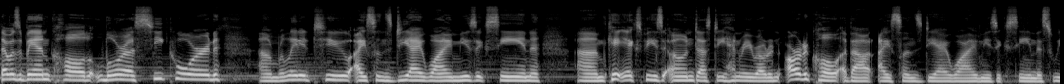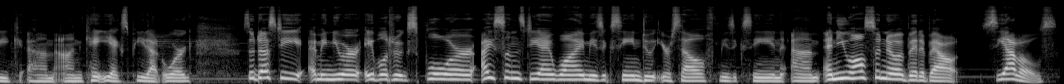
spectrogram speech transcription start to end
That was a band called Laura Secord, um, related to Iceland's DIY music scene. Um, KEXP's own Dusty Henry wrote an article about Iceland's DIY music scene this week um, on kexp.org. So, Dusty, I mean, you were able to explore Iceland's DIY music scene, do it yourself music scene, um, and you also know a bit about Seattle's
